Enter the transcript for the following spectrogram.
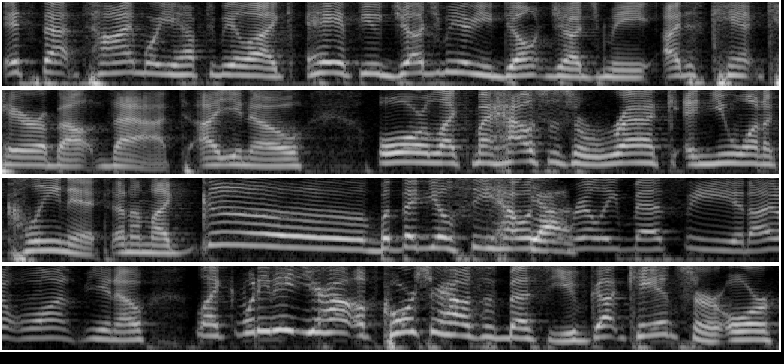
it's that time where you have to be like hey if you judge me or you don't judge me i just can't care about that i you know or like my house is a wreck and you want to clean it. And i'm like good but then you'll see how it's Yes. really messy and i don't want you know like what do you mean your house of course your house is messy. You've got cancer or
